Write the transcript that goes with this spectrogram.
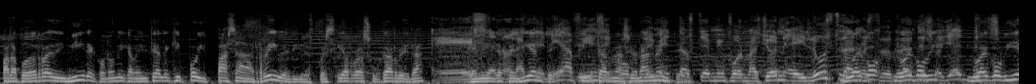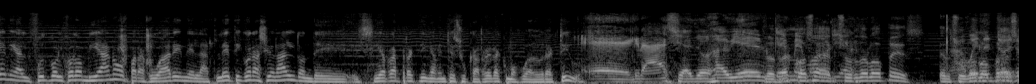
para poder redimir económicamente al equipo y pasa a River y después cierra su carrera en Esa no la Independiente, tenía, fíjese, internacionalmente. usted mi información e ilustra a Luego, nuestros luego, viene al fútbol colombiano para jugar en el Atlético Nacional, donde cierra prácticamente su carrera como jugador activo. Eh, gracias, don Javier. La qué otra cosa del zurdo López. El Ah, zurdo bueno, López entonces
